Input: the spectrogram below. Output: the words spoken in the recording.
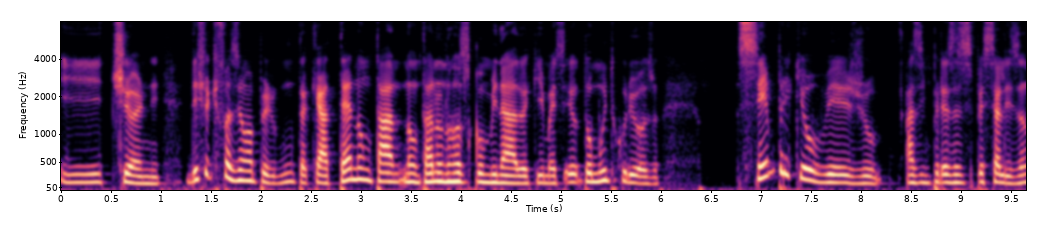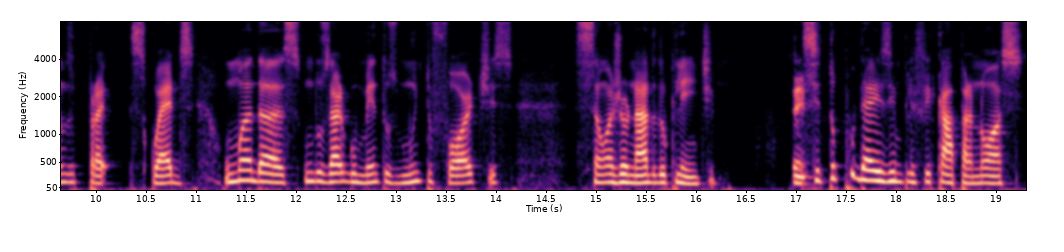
e churn. Deixa eu te fazer uma pergunta que até não tá, não tá no nosso combinado aqui, mas eu tô muito curioso. Sempre que eu vejo as empresas especializando para squads, uma das, um dos argumentos muito fortes são a jornada do cliente. Sim. Se tu puder exemplificar para nós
